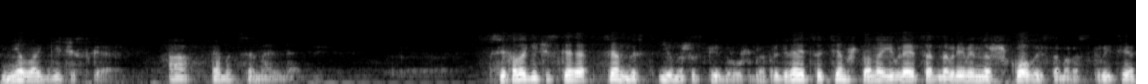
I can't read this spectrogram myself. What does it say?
не логическое, а эмоциональное. Психологическая ценность юношеской дружбы определяется тем, что она является одновременно школой самораскрытия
